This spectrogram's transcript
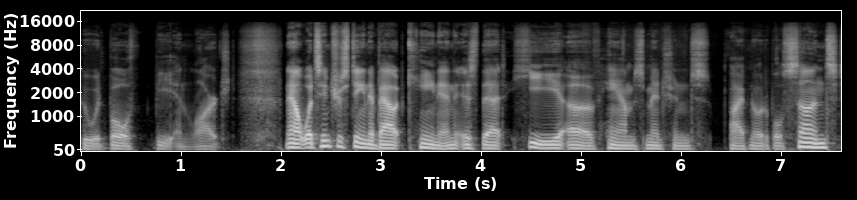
who would both be enlarged. Now, what's interesting about Canaan is that he of Ham's mentioned five notable sons.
